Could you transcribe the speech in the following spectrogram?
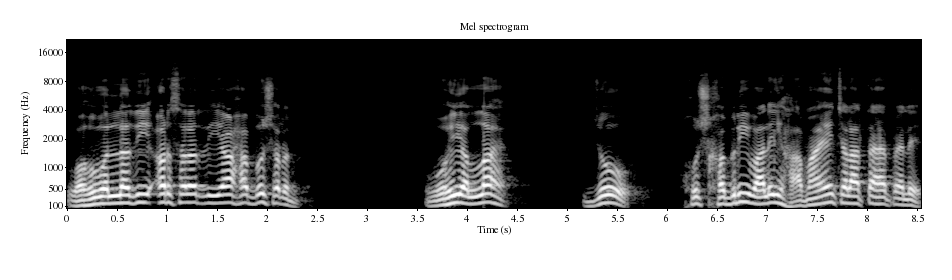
وہ اللہ ارسل ریاح بشرن وہی اللہ ہے جو خوشخبری والی ہوائیں چلاتا ہے پہلے۔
